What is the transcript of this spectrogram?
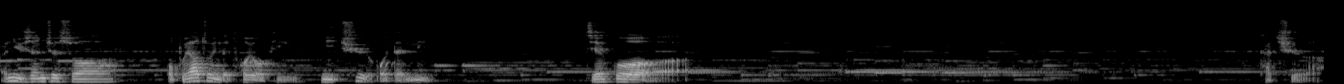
而女生却说：“我不要做你的拖油瓶，你去，我等你。”结果，他去了。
